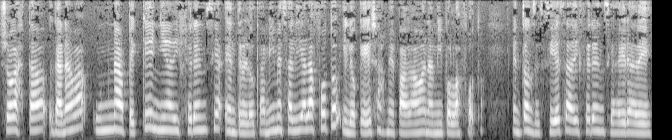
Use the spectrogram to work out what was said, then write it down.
yo gastaba, ganaba una pequeña diferencia entre lo que a mí me salía la foto y lo que ellas me pagaban a mí por la foto. Entonces, si esa diferencia era de,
